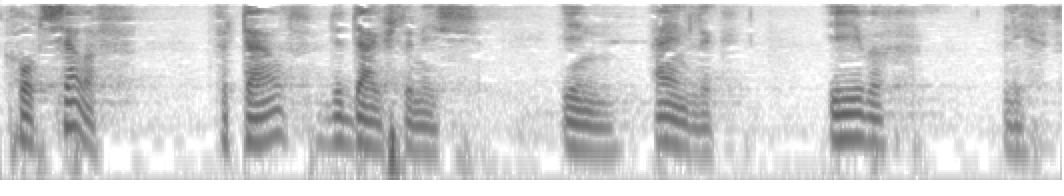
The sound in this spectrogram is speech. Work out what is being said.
God zelf vertaalt de duisternis in eindelijk eeuwig licht.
